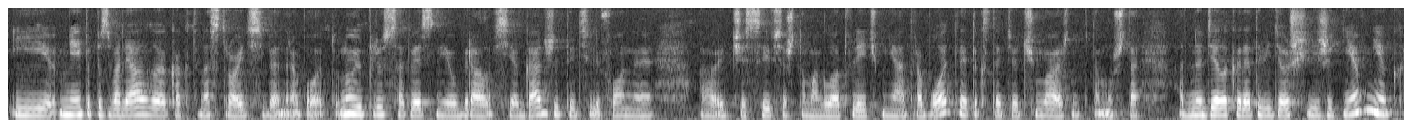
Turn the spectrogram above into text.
И мне это позволяло как-то настроить себя на работу. Ну и плюс, соответственно, я убирала все гаджеты, телефоны, а, часы, все, что могло отвлечь меня от работы. Это, кстати, очень важно, потому что одно дело, когда ты ведешь ежедневник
